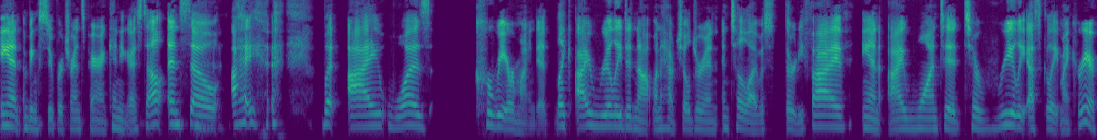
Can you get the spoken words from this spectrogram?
And I'm being super transparent. Can you guys tell? And so I, but I was career minded. Like I really did not want to have children until I was 35 and I wanted to really escalate my career.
